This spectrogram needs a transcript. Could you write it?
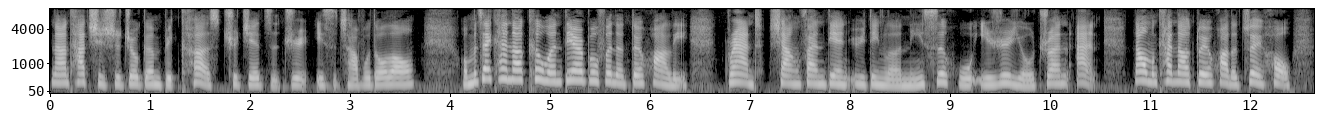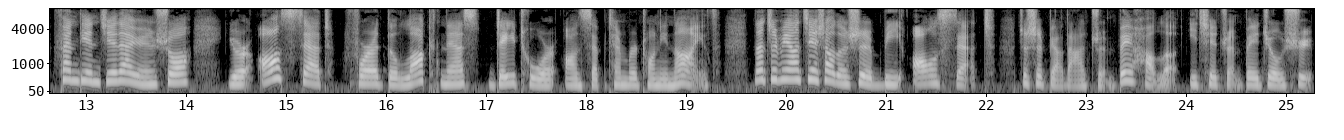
那它其实就跟 because 去接子句意思差不多喽。我们再看到课文第二部分的对话里，Grant 向饭店预定了尼斯湖一日游专案。那我们看到对话的最后，饭店接待员说：“You're all set for the Loch Ness day tour on September 29th。”那这边要介绍的是 be all set，这是表达准备好了，一切准备就绪。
